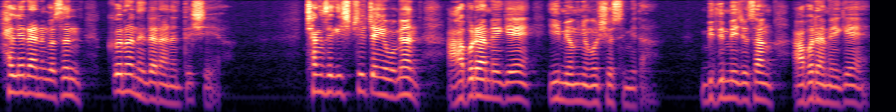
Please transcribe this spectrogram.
할례라는 것은 끊어내다라는 뜻이에요. 창세기 17장에 보면 아브라함에게 이 명령을 주셨습니다. 믿음의 조상 아브라함에게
